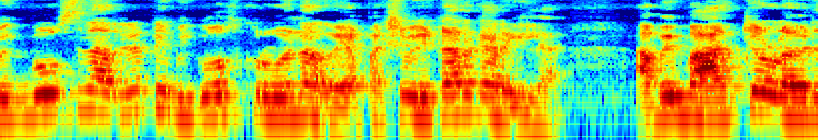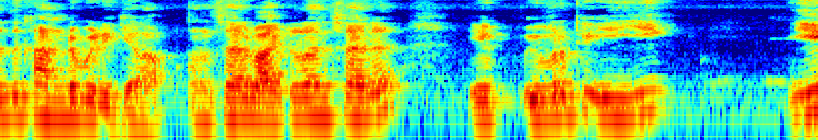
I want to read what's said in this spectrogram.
ബിഗ് ബോസിന് അറിയാം ബിഗ് ബോസ് ക്രൂവിന് അറിയാം. പക്ഷെ വീട്ടുകാർക്ക് അറിയില്ല. അപ്പൊ ഈ ബാക്കിയുള്ളവർ ഇത് കണ്ടുപിടിക്കണം. എന്ന് വെച്ചാൽ ബാക്കിയുള്ള വെച്ചാൽ ഇവർക്ക് ഈ ഈ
